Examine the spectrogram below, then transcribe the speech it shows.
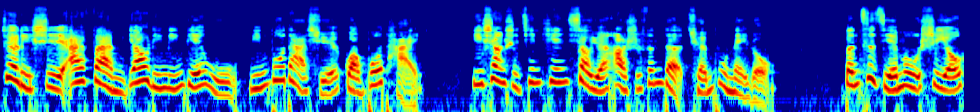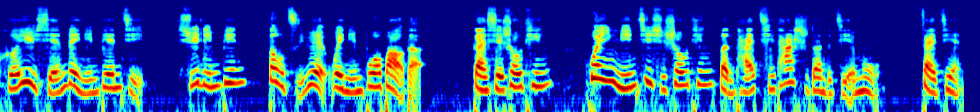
这里是 FM 幺零零点五宁波大学广播台。以上是今天校园二十分的全部内容。本次节目是由何玉贤为您编辑，徐林斌、窦子月为您播报的。感谢收听，欢迎您继续收听本台其他时段的节目。再见。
